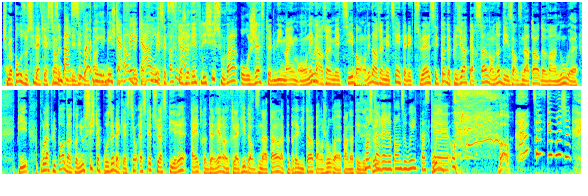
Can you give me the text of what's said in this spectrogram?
je me pose aussi la question Tu depuis le début de la souvent des- pandémie. des je te parle cafés, de café, mais c'est parce Souvent? que je réfléchis souvent au geste lui-même. On est Oui. dans un métier, bon, on est dans un métier intellectuel. C'est le cas de plusieurs personnes. On a des ordinateurs devant nous. euh, puis pour la plupart d'entre nous, si je te posais la question, est-ce que tu aspirais à être derrière un clavier d'ordinateur à peu près 8 heures par jour euh, pendant tes Moi, je études? t'aurais répondu oui, parce que... Oui. Bon, Parce que moi,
